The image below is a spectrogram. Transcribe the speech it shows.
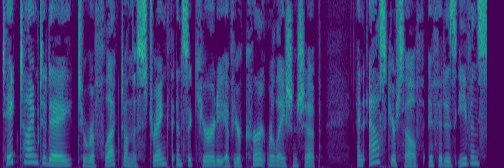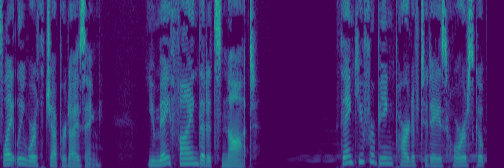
Take time today to reflect on the strength and security of your current relationship and ask yourself if it is even slightly worth jeopardizing. You may find that it's not. Thank you for being part of today's horoscope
